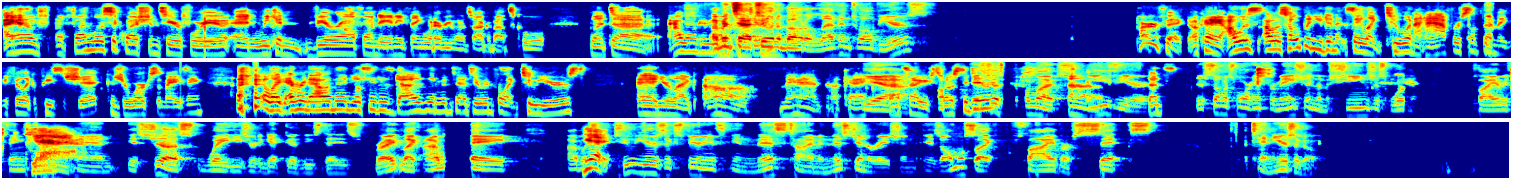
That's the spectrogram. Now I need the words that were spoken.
I have a fun list of questions here for you and we can veer off onto anything whatever you want to talk about. It's cool. But uh how long have you I've been, been tattooing? tattooing about 11 12 years. Perfect. Okay, I was I was hoping you didn't say like two and a half or something to make me feel like a piece of shit because your work's amazing. like every now and then you'll see these guys that have been tattooing for like two years, and you're like, oh man, okay, yeah, that's how you're supposed to do it's it. It's just so much uh, easier. That's there's so much more information. The machines just work by everything. Yeah, and it's just way easier to get good these days, right? Like I would say, I would yeah. say two years experience in this time in this generation is almost like five or six 10 years ago.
